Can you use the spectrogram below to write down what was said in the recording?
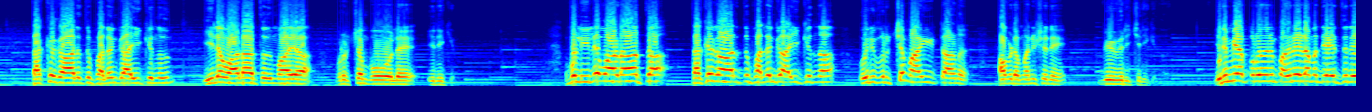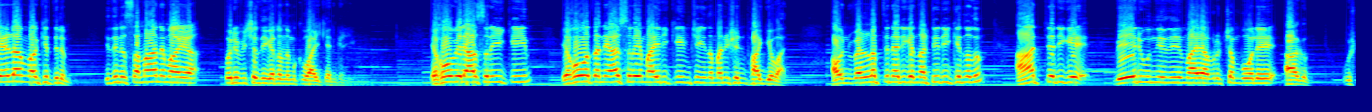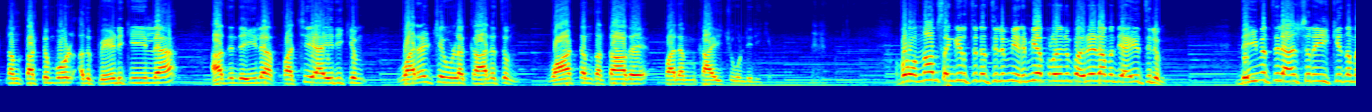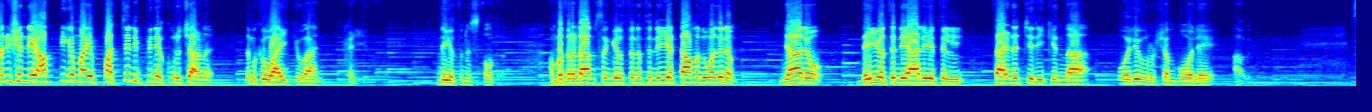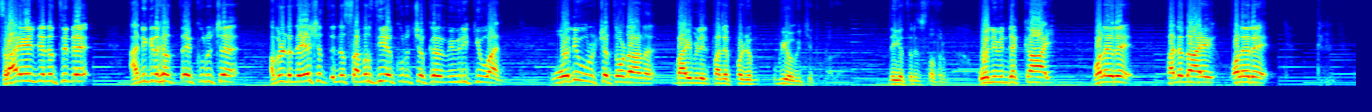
തക്ക കാലത്ത് ഫലം കായ്ക്കുന്നതും ഇല വാടാത്തതുമായ വൃക്ഷം പോലെ ഇരിക്കും. അപ്പോൾ ഇല വാടാത്ത തക്ക കാലത്ത് ഫലം കായ്ക്കുന്ന ഒരു വൃക്ഷമായിട്ടാണ് അവിടെ മനുഷ്യനെ വിവരിച്ചിരിക്കുന്നത്. ഇരമ്യാപ്രവചനം പതിനേഴാം അധ്യായത്തിന്റെ ഏഴാം വാക്യത്തിലും ഇതിന് സമാനമായ ഒരു വിശദീകരണം നമുക്ക് വായിക്കാൻ കഴിയും. യഹോവിൽ ആശ്രയിക്കുകയും യഹോവ തന്നെ ആശ്രയമായിരിക്കുകയും ചെയ്യുന്ന മനുഷ്യൻ ഭാഗ്യവാൻ. അവൻ വെള്ളത്തിനരികെ നട്ടിരിക്കുന്നതും ആറ്റരികെ വേരൂന്നിയതുമായ വൃക്ഷം പോലെ ആകും. ഉഷ്ണം തട്ടുമ്പോൾ അത് പേടിക്കുകയില്ല അതിന്റെ ഇല പച്ചയായിരിക്കും. വരൾച്ചയുള്ള കാലത്തും വാട്ടം തട്ടാതെ ഫലം കായ്ച്ചുകൊണ്ടിരിക്കും. അപ്പോൾ ഒന്നാം സങ്കീർത്തനത്തിലും എരമ്യാപ്രവചനം പതിനേഴാം അധ്യായത്തിലും ദൈവത്തിൽ ആശ്രയിക്കുന്ന മനുഷ്യന്റെ ആത്മീകമായ പച്ചലിപ്പിനെ കുറിച്ചാണ് നമുക്ക് വായിക്കുവാൻ കഴിയുന്നത്. ദൈവത്തിന് സ്തോത്രം. അമ്പത്തിരണ്ടാം സങ്കീർത്തനത്തിന്റെ എട്ടാമത് വചനം ഞാനോ ദൈവത്തിന്റെ ആലയത്തിൽ തഴച്ചിരിക്കുന്ന ഒരു വൃക്ഷം പോലെ ആകുന്നു. ഇസ്രായേൽ ജനത്തിന്റെ അനുഗ്രഹത്തെക്കുറിച്ച് അവരുടെ ദേശത്തിന്റെ സമൃദ്ധിയെക്കുറിച്ചൊക്കെ വിവരിക്കുവാൻ ഒലി വൃക്ഷത്തോടാണ് ബൈബിളിൽ പലപ്പോഴും ഉപയോഗിച്ചിട്ടുള്ളത്. ദൈവത്തിന് സ്തോത്രം. ഒലിവിന്റെ കായ് വളരെ ഫലദായ വളരെ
